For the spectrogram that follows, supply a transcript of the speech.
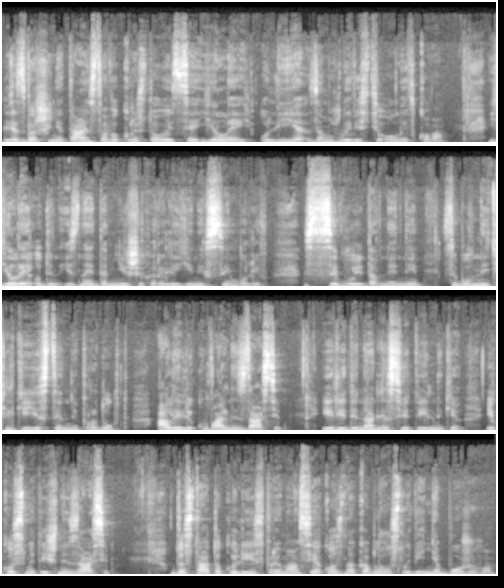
Для звершення таїнства використовується єлей, олія за можливістю оливкова. Єлей один із найдавніших релігійних символів. З сивої давнини це був не тільки їстивний продукт, але й лікувальний засіб, і рідина для світильників, і косметичний засіб. Достаток олії сприймався як ознака благословіння Божого.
